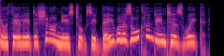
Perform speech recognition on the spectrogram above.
you with Early Edition on Newstalk ZB. Well, as Auckland enters week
